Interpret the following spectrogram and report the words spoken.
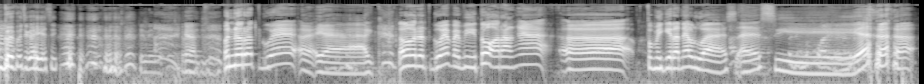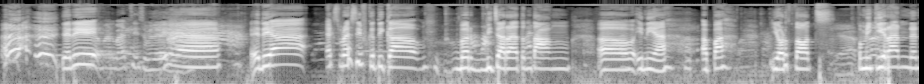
gue gue juga iya sih. Ya. Menurut gue eh, ya kalau menurut gue Feby itu orangnya eh pemikirannya luas asik. Jadi Aman banget sih sebenarnya. Iya, dia ekspresif ketika berbicara tentang eh, ini ya, apa your thoughts, pemikiran dan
